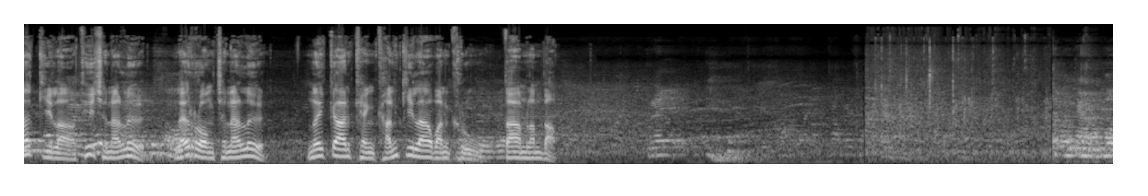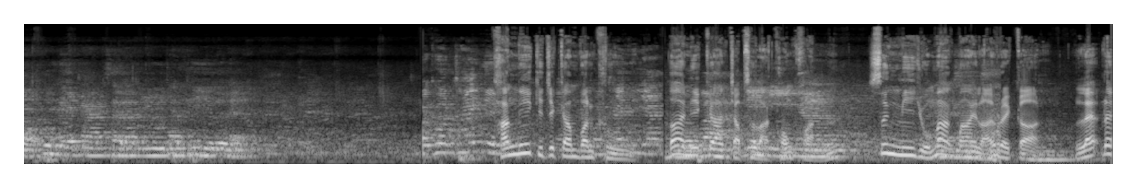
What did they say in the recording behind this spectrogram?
นักกีฬาที่ชนะเลิศและรองชนะเลิศในการแข่งขันกีฬาวันครูตามลำดับประการบอกผู้ในการสรยูทันทีเลยแหละ ทั้งนี้กิจกรรมวันครู ได้มีการจับสลากของขวัญ ซึ่งมีอยู่มากมายหลายรายการ และได้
